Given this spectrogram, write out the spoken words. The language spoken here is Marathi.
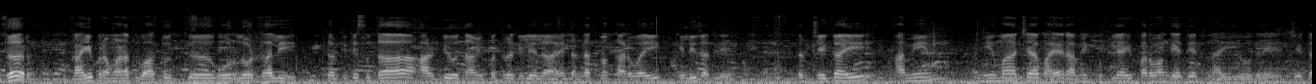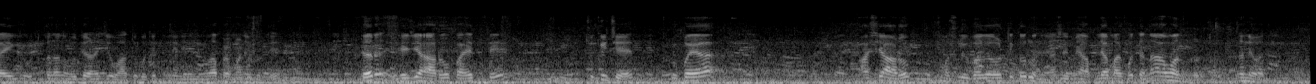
जर काही प्रमाणात वाहतूक ओव्हरलोड झाली तर तिथे सुद्धा आर टी ओनं आम्ही पत्र दिलेलं आहे. दंडात्मक कारवाई केली जाते. तर जे काही आम्ही नियमाच्या बाहेर आम्ही कुठल्याही परवानग्या देत नाही वगैरे. जे काही उत्खनन होते आणि जी वाहतूक होते ती नियमाप्रमाणे होते. तर हे जे आरोप आहेत ते चुकीचे आहेत. कृपया असे आरोप महसूल विभागावरती करू नये असे मी आपल्या मार्फत त्यांना आवाहन करतो. धन्यवाद.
